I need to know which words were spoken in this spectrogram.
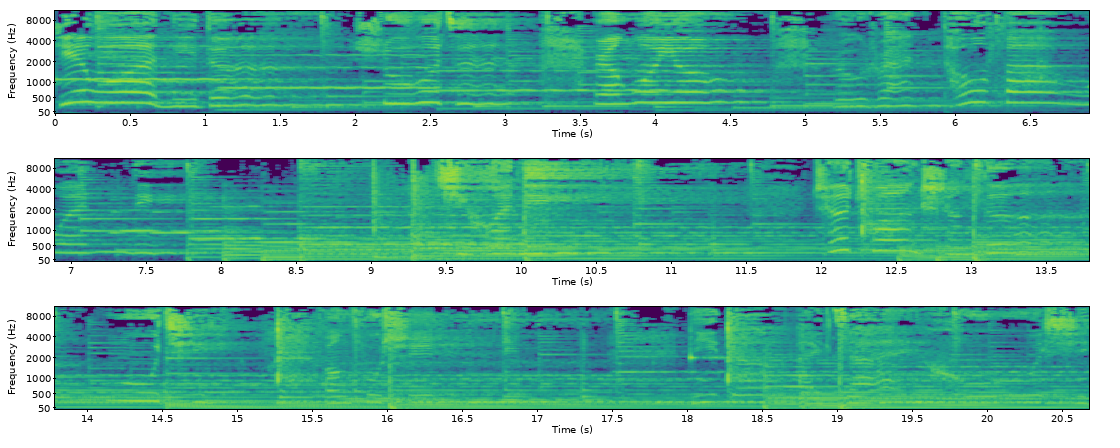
借我你的梳子，让我用。软头发吻你，喜欢你车窗上的雾气，仿佛是你的爱在呼吸。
